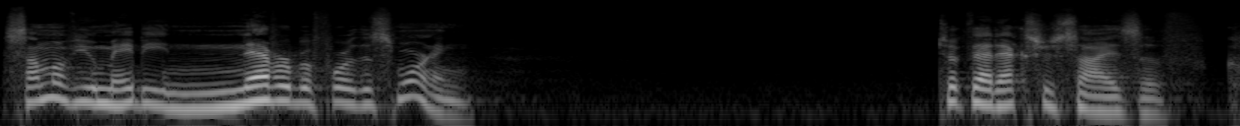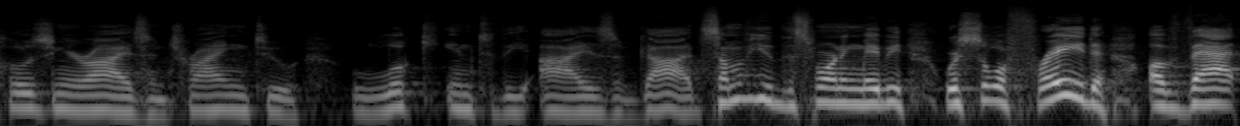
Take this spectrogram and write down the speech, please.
some of you maybe never before this morning took that exercise of closing your eyes and trying to look into the eyes of God. Some of you this morning maybe were so afraid of that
